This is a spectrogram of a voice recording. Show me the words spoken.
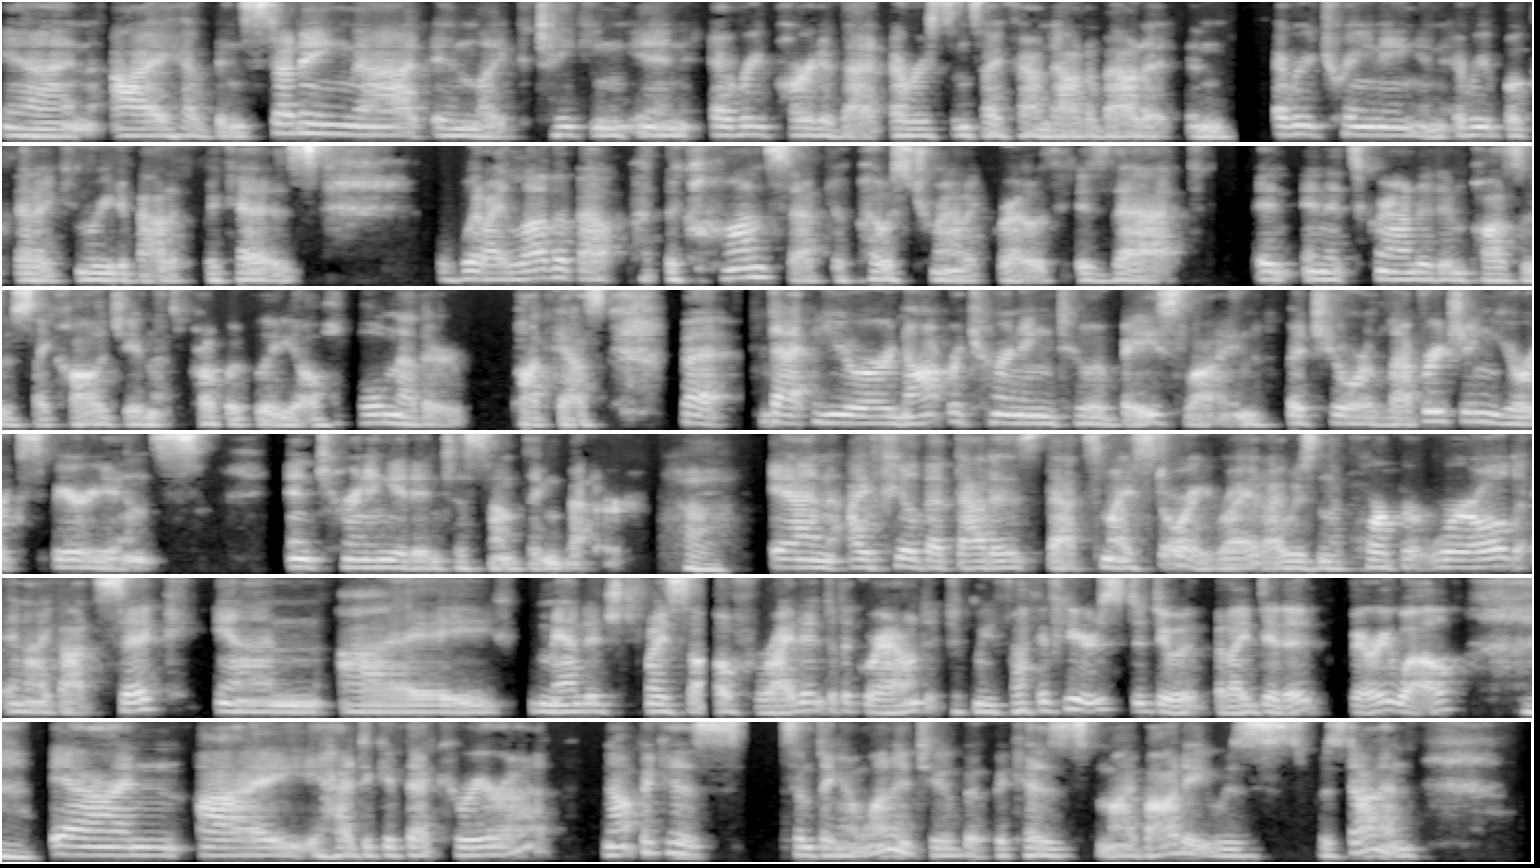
And I have been studying that and like taking in every part of that ever since I found out about it and every training and every book that I can read about it because what I love about the concept of post traumatic growth is that, and, and, it's grounded in positive psychology, and that's probably a whole nother podcast, but that you're not returning to a baseline, but you're leveraging your experience and turning it into something better. Huh. And I feel that that is that's my story, right? I was in the corporate world and I got sick and I managed myself right into the ground. It took me 5 years to do it, but I did it very well. Mm. And I had to give that career up, not because something I wanted to, but because my body was was done.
